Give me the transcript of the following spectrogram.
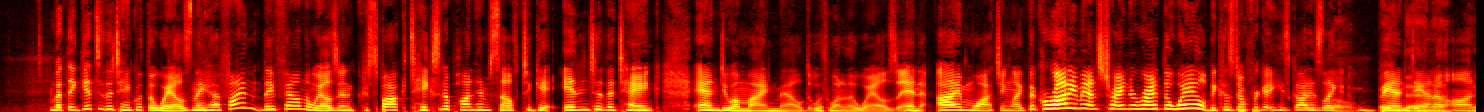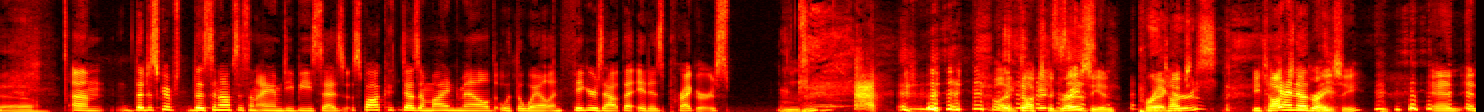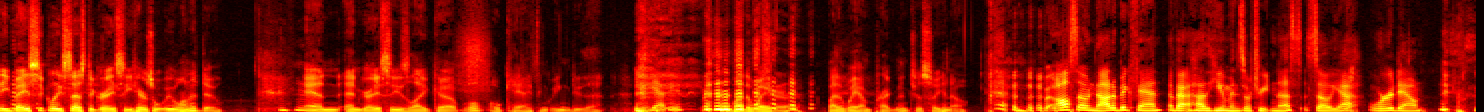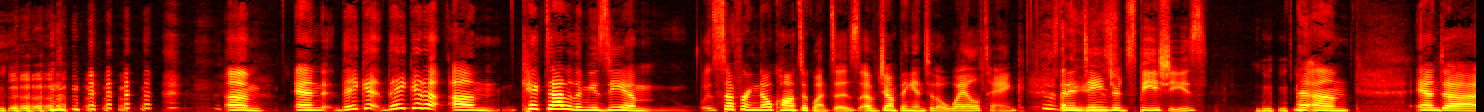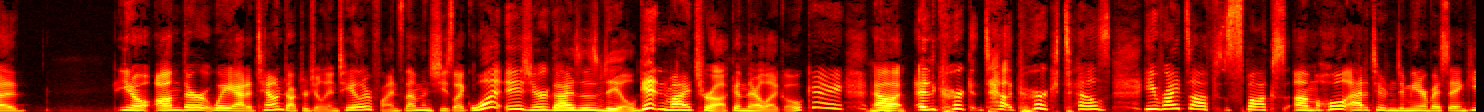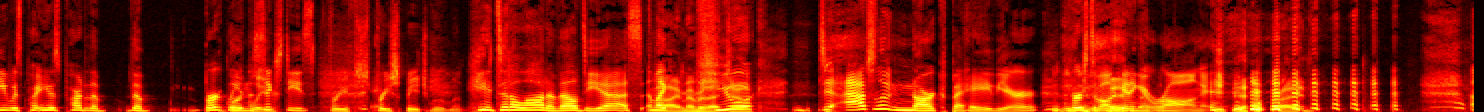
but they get to the tank with the whales, and they have find they found the whales, and Spock takes it upon himself to get into the tank and do a mind meld with one of the whales. And I'm watching like the Karate Man's trying to ride the whale because don't forget he's got his like Oh, bandana, on. Yeah. Um, the description, the synopsis on IMDb says Spock does a mind meld with the whale and figures out that it is preggers. Well, he talks to Gracie says and he talks, Preggers. he talks Yeah, to Gracie, and and he basically says to Gracie, "Here's what we want to do," Mm-hmm. and and Gracie's like, uh, "Well, okay, I think we can do that." Yeah, dude. Oh, by the way, Sure. by the way, I'm pregnant, just so you know. but also not a big fan about how the humans are treating us. So yeah, we're down. um, and they get they get uh, um kicked out of the museum, suffering no consequences of jumping into the whale tank, an 80s. endangered species. um, and uh. You know, on their way out of town, Dr. Gillian Taylor finds them and she's like, What is your guys' deal? Get in my truck. And they're like, Okay. Uh, and Kirk te- Kirk tells he writes off Spock's um, whole attitude and demeanor by saying he was he was part of the the Berkeley, in the '60s. Free free speech movement. He did a lot of LDS and like I remember that pure, joke. d- absolute narc behavior. First of all, getting it wrong. right.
